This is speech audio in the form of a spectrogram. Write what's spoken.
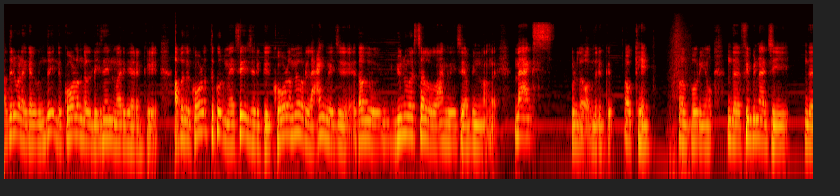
அதிர்வலைகள் வந்து இந்த கோலங்கள் டிசைன் மாதிரி தான் இருக்கு. அப்போ இந்த கோலத்துக்கு ஒரு மெசேஜ் இருக்கு. கோலமே ஒரு லாங்குவேஜ் ஏதாவது யூனிவர்சல் லாங்குவேஜ் அப்படின்வாங்க மேக்ஸ் உள்ள வந்திருக்கு. ஓகே புரியும். இந்த ஃபிபினாச்சி இந்த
